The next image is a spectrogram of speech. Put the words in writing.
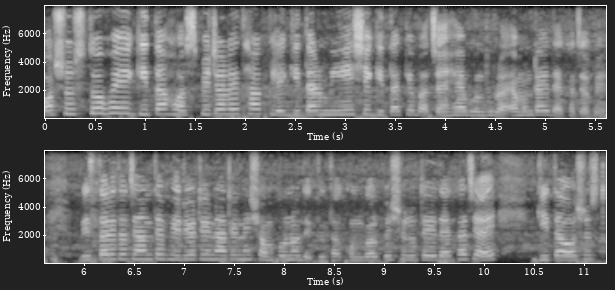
অসুস্থ হয়ে গীতা হসপিটালে থাকলে গীতার মেয়ে এসে গীতাকে বাঁচায়। হ্যাঁ বন্ধুরা, এমনটাই দেখা যাবে। বিস্তারিত জানতে ভিডিওটি না টেনে সম্পূর্ণ দেখতে থাকুন। গল্পের শুরুতে দেখা যায়, গীতা অসুস্থ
